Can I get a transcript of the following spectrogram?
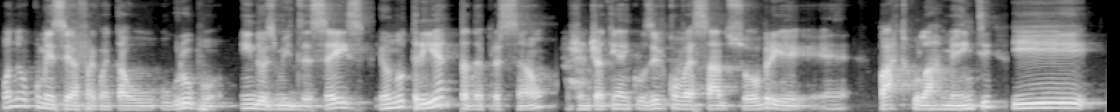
quando eu comecei a frequentar o, o, grupo em 2016, eu nutria da depressão. A gente já tinha inclusive conversado sobre é, particularmente e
